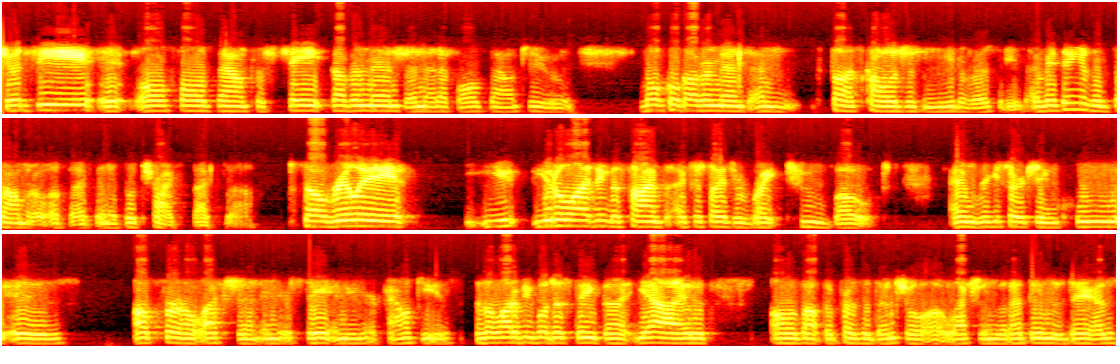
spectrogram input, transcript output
should be. It all falls down to state government and then it falls down to local government and thus colleges and universities. Everything is a domino effect and it's a trifecta. So really u- utilizing the time to exercise your right to vote and researching who is up for election in your state and in your counties. Because a lot of people just think that, yeah, it's all about the presidential election. But at the end of the day, as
